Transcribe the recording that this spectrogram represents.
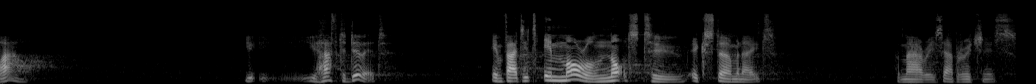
Wow. You, you have to do it. In fact, it's immoral not to exterminate the Maoris, Aborigines.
